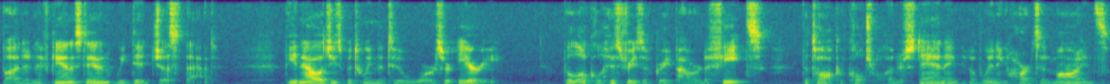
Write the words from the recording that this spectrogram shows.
But in Afghanistan, we did just that. The analogies between the two wars are eerie. The local histories of great power defeats, the talk of cultural understanding, of winning hearts and minds,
